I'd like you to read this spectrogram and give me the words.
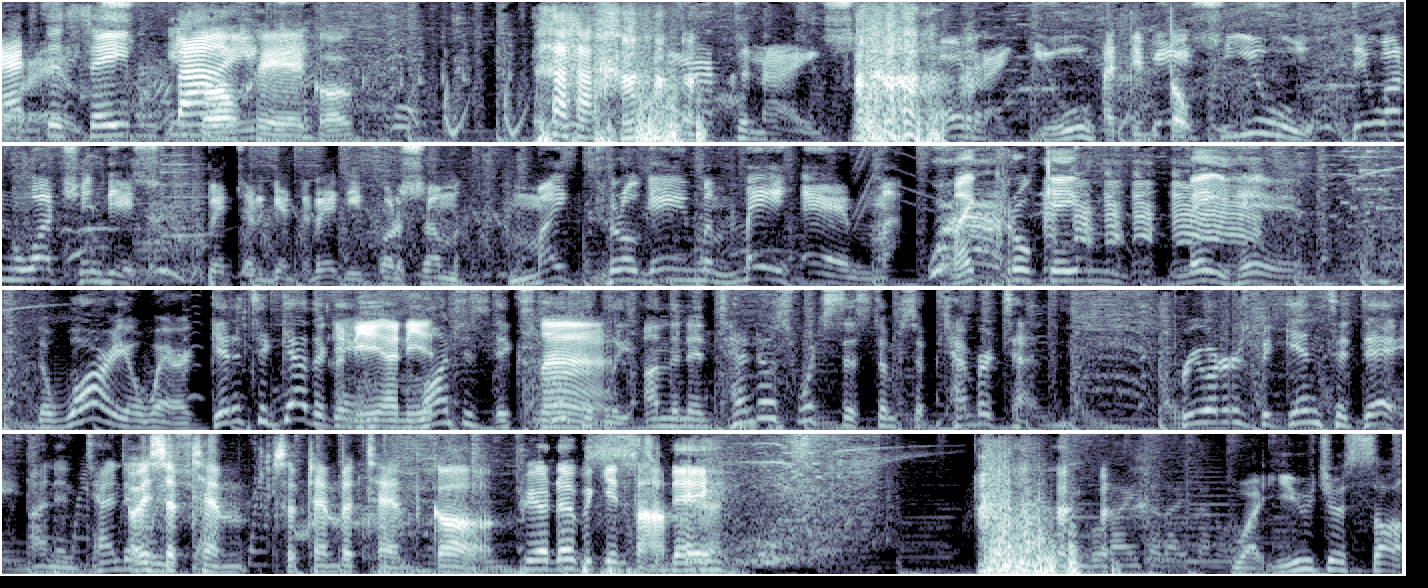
At the same time. Okay, Gog. Not nice. All right, you. Yes, you, the one watching this. Better get ready for some micro game mayhem. Micro game mayhem. ครเกมไม่เฮ The WarioWare Get It Together Ani- game ani- launches exclusively on the Nintendo Switch system September 10th. Pre-orders begin today on Nintendo เอ้ย eShop. September September 10th ก็ Pre-order begins สาม today เดือน What you just saw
